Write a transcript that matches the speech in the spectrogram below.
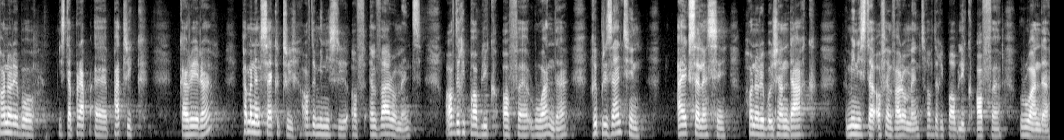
Honorable Mr. Uh, Patrick Karera, Permanent Secretary of the Ministry of Environment of the Republic of uh, Rwanda, representing Her Excellency Honorable Jeanne d'Arc, Minister of Environment of the Republic of uh, Rwanda.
